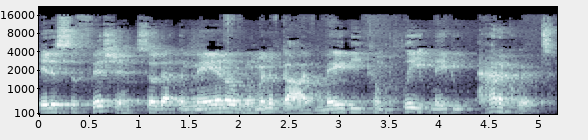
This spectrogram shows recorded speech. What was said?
It is sufficient so that the man or woman of God may be complete, may be adequate,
